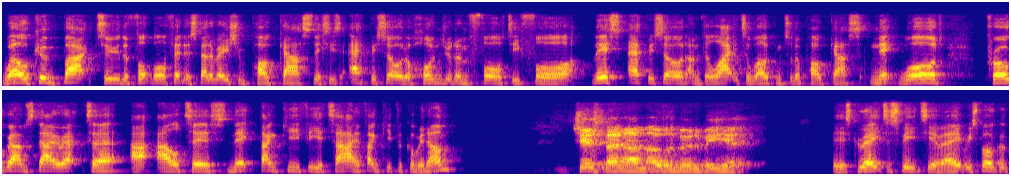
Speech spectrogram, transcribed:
Welcome back to the Football Fitness Federation podcast. This is episode 144. This episode, I'm delighted to welcome to the podcast Nick Ward, Programs Director at Altis. Nick, thank you for your time. Thank you for coming on. Cheers, Ben. I'm over the moon to be here. It's great to speak to you, mate. We spoke a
